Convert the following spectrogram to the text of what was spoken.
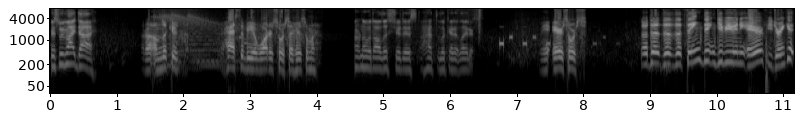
Guess we might die. I'm looking. There has to be a water source out here somewhere. I don't know what all this shit is. I'll have to look at it later. Air source. So the, the the thing didn't give you any air if you drink it?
